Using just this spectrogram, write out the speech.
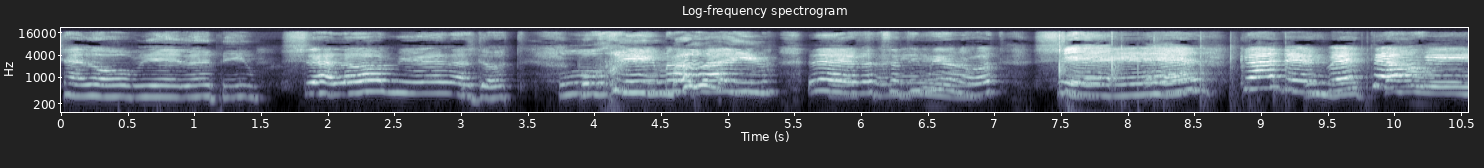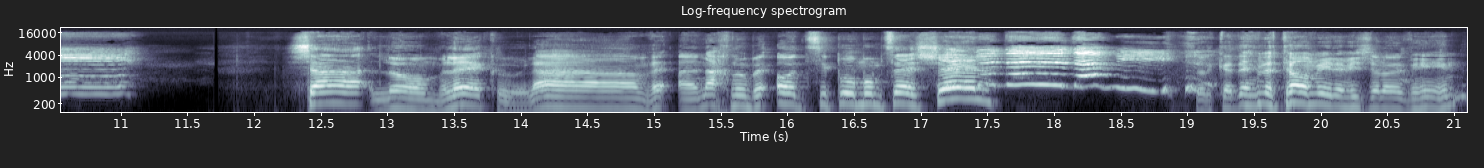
שלום ילדים, שלום ילדות, ברוכים הבאים לארץ הדמיונות של קדם ותמי. שלום לכולם, ואנחנו בעוד סיפור מומצא של... של קדם וטומי למי שלא הבין.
